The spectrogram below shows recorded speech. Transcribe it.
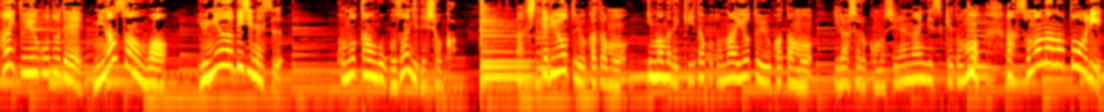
はいということで皆さんは輸入ビジネスこの単語ご存知でしょうか？あ知ってるよという方も今まで聞いたことないよという方もいらっしゃるかもしれないんですけどもあその名の通り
